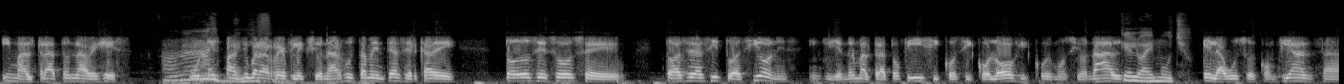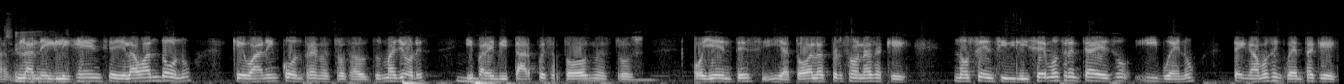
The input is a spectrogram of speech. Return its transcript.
y Maltrato en la Vejez. un Ay, espacio para reflexionar justamente acerca de todos esos, eh, todas esas situaciones, incluyendo el maltrato físico, psicológico, emocional, Que lo hay mucho. el abuso de confianza, Sí. la negligencia y el abandono que van en contra de nuestros adultos mayores Mm. y para invitar pues a todos nuestros oyentes y a todas las personas a que nos sensibilicemos frente a eso y bueno, tengamos en cuenta que,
